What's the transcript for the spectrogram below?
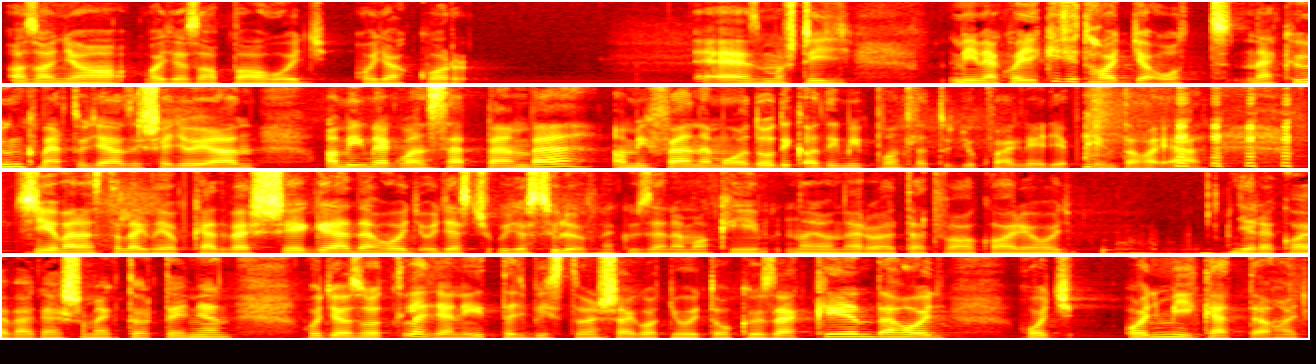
az anya vagy az apa, hogy, hogy akkor ez most így mi meg, hogy egy kicsit hagyja ott nekünk, mert ugye az is egy olyan, amíg meg van szeppenve, amíg fel nem oldódik, addig mi pont le tudjuk vágni egyébként a haját. És nyilván ezt a legnagyobb kedvességgel, de hogy, hogy ez csak ugye a szülőknek üzenem, aki nagyon erőltetve akarja, hogy gyerekhajvágása megtörténjen, hogy az ott legyen itt egy biztonságot nyújtó közekként, de hogy, hogy hogy mi ketten hagy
